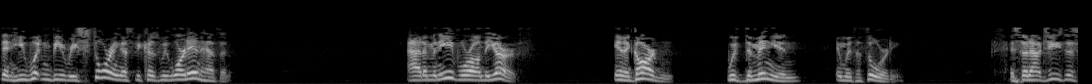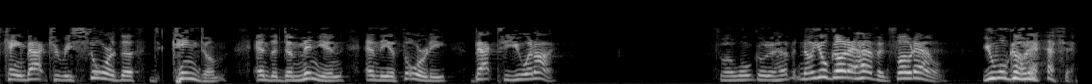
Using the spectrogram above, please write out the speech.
then he wouldn't be restoring us because we weren't in heaven. Adam and Eve were on the earth in a garden with dominion and with authority. And so now Jesus came back to restore the kingdom and the dominion and the authority back to you and I. So I won't go to heaven? No, you'll go to heaven. Slow down. You will go to heaven.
